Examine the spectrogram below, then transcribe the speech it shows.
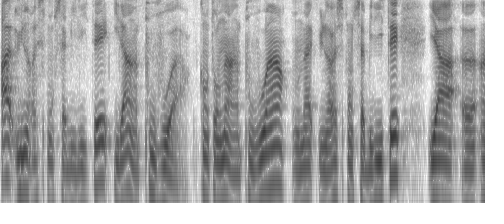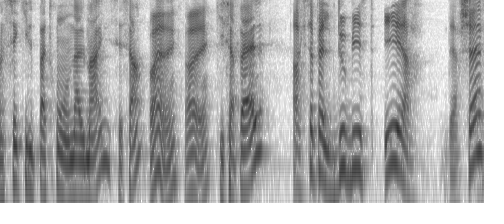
a une responsabilité, il a un pouvoir. Quand on a un pouvoir, on a une responsabilité. Il y a euh, un c'est qui le patron en Allemagne, c'est ça? Ouais, ouais. Qui s'appelle Alors, qui s'appelle Du bist ihr der Chef.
